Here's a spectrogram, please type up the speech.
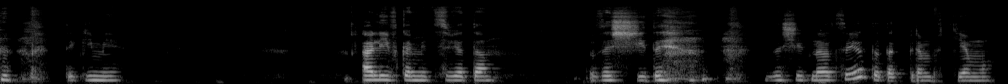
такими оливками цвета защиты защитного цвета так прям в тему.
